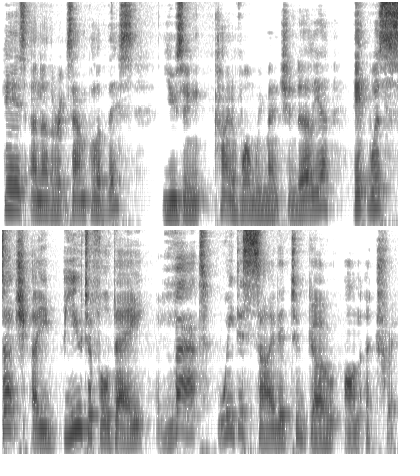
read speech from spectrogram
Here's another example of this using kind of one we mentioned earlier. It was such a beautiful day that we decided to go on a trip.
